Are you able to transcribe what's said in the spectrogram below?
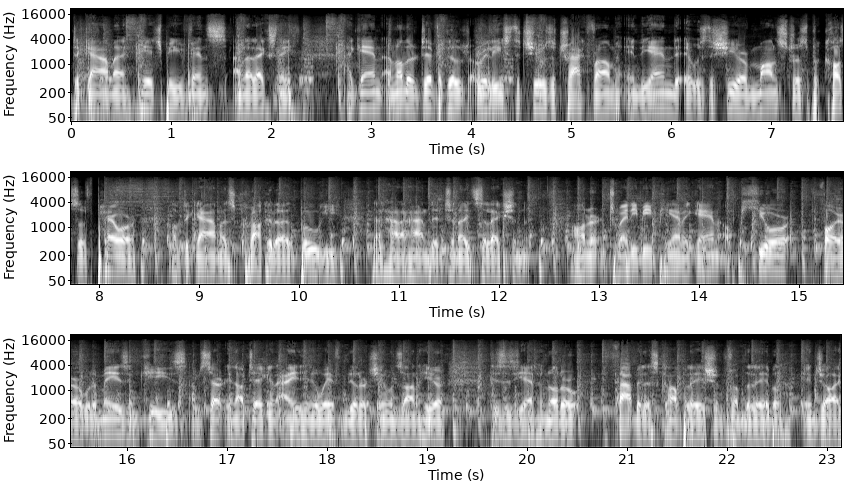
Dagama, HP Vince, and Alexney. Again, another difficult release to choose a track from. In the end, it was the sheer monstrous percussive power of Dagama's Crocodile Boogie that had a hand in tonight's selection. 120 BPM again of pure fire with amazing keys. I'm certainly not taking anything away from the other tunes on here. This is yet another fabulous compilation from the label. Enjoy.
